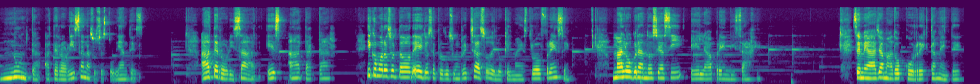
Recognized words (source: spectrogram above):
nunca aterrorizan a sus estudiantes. Aterrorizar es atacar y como resultado de ello se produce un rechazo de lo que el maestro ofrece, malográndose así el aprendizaje. Se me ha llamado correctamente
